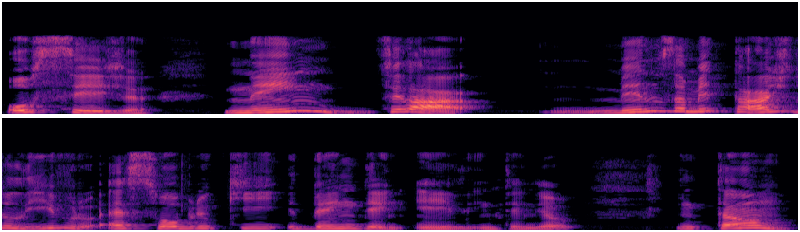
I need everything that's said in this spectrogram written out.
Ou seja, nem, sei lá, menos da metade do livro é sobre o que vendem ele, entendeu? Então,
